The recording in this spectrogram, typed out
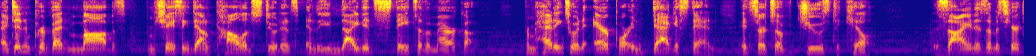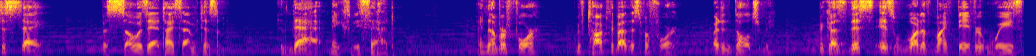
it didn't prevent mobs from chasing down college students in the United States of America, from heading to an airport in Dagestan in search of Jews to kill. Zionism is here to stay, but so is anti Semitism. And that makes me sad. And number four, we've talked about this before, but indulge me, because this is one of my favorite ways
